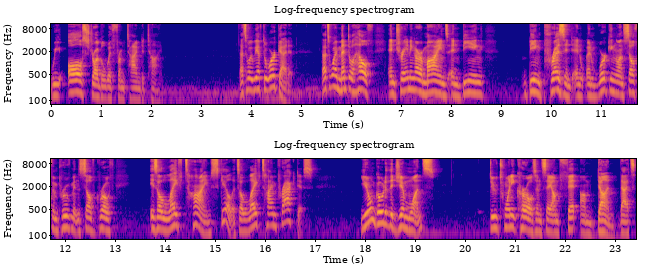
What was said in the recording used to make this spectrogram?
We all struggle with from time to time. That's why we have to work at it. That's why mental health and training our minds and being being present and, and working on self improvement and self growth is a lifetime skill. It's a lifetime practice. You don't go to the gym once, do 20 curls, and say, I'm fit, I'm done. That's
